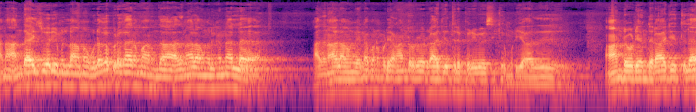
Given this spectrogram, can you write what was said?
ஆனால் அந்த ஐஸ்வர்யம் இல்லாமல் உலக பிரகாரமாக இருந்தால் அதனால் அவங்களுக்கு என்ன இல்லை? அதனால் அவங்க என்ன பண்ண முடியாது ஆண்டவரோட ராஜ்யத்தில் பிரவேசிக்க முடியாது. ஆண்டவருடைய அந்த ராஜ்யத்தில்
